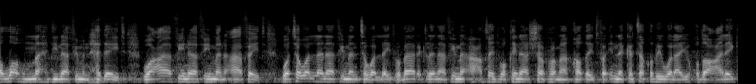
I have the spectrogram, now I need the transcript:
اللهم اهدنا فيمن هديت وعافنا فيمن عافيت وتولنا فيمن توليت وبارك لنا فيما أعطيت وقنا شر ما قضيت فإنك تقضي ولا يقضى عليك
